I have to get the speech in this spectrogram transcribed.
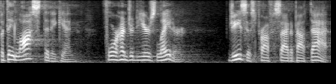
but they lost it again 400 years later. Jesus prophesied about that.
